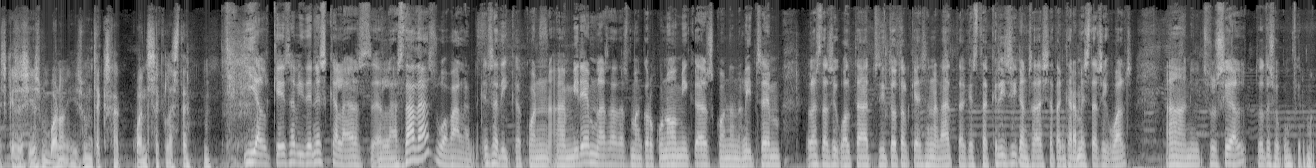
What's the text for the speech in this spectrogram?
és que és així, és, bueno, i és un text que quants segles té. I el que és evident és que les, les dades ho avalen. És a dir, que quan eh, mirem les dades macroeconòmiques, quan analitzem les desigualtats i tot el que ha generat aquesta crisi, que ens ha deixat encara més desiguals a nivell social, tot això ho confirma.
